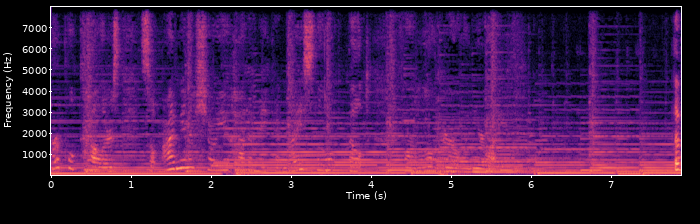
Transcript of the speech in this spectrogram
purple colors so I'm going to show you how to make a nice little quilt The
